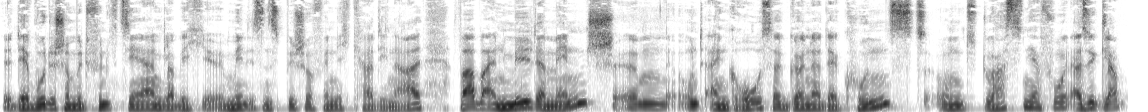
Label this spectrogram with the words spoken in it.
Der wurde schon mit 15 Jahren, glaube ich, mindestens Bischof, wenn nicht Kardinal, war aber ein milder Mensch ähm, und ein großer Gönner der Kunst. Und du hast ihn ja vorhin, also ich glaube,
